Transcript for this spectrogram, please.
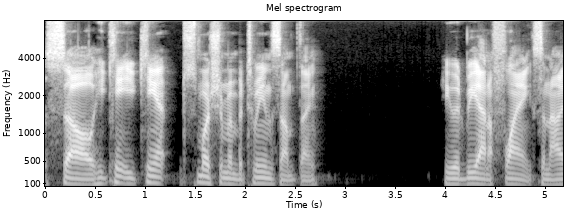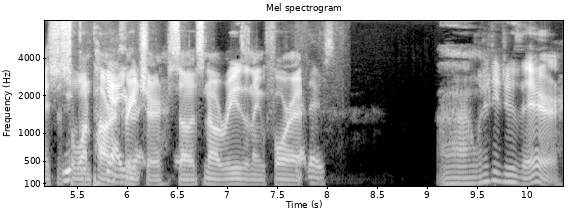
so he can't. You can't smush him in between something. He would be on a flank, so now he's just You- a one power yeah, you're right. creature, so it's no reasoning for it. there's Uh, what did he do there?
